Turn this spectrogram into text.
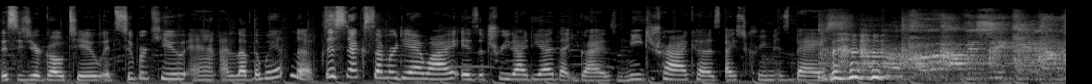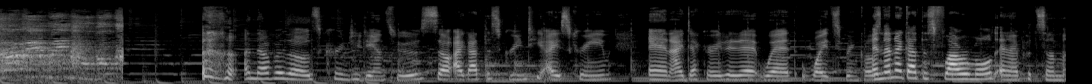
This is your go-to. It's super cute and I love the way it looks. This next summer DIY is a treat idea that you guys need to try because ice cream is bae. enough of those cringy dance moves. So I got this green tea ice cream and I decorated it with white sprinkles. And then I got this flower mold and I put some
